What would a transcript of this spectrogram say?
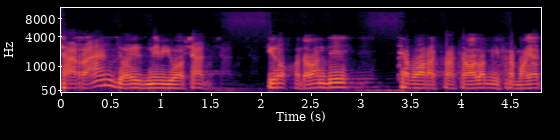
شرعا جایز نمی باشد زیرا خداوند تبارک و تعالی میفرماید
